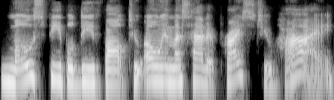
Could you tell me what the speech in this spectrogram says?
Most people default to, oh, we must have it priced too high.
